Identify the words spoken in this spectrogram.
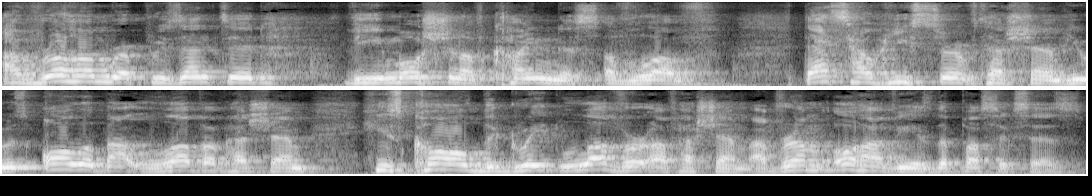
Avraham represented the emotion of kindness, of love. That's how he served Hashem. He was all about love of Hashem. He's called the great lover of Hashem. Avram Ohavi, as the pasuk says.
